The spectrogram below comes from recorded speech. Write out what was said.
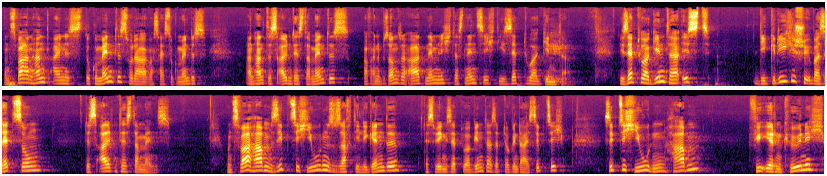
Und zwar anhand eines Dokumentes, oder was heißt Dokumentes? Anhand des Alten Testamentes auf eine besondere Art, nämlich das nennt sich die Septuaginta. Die Septuaginta ist die griechische Übersetzung des Alten Testaments. Und zwar haben 70 Juden, so sagt die Legende, deswegen Septuaginta, Septuaginta heißt 70, 70 Juden haben für ihren König,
